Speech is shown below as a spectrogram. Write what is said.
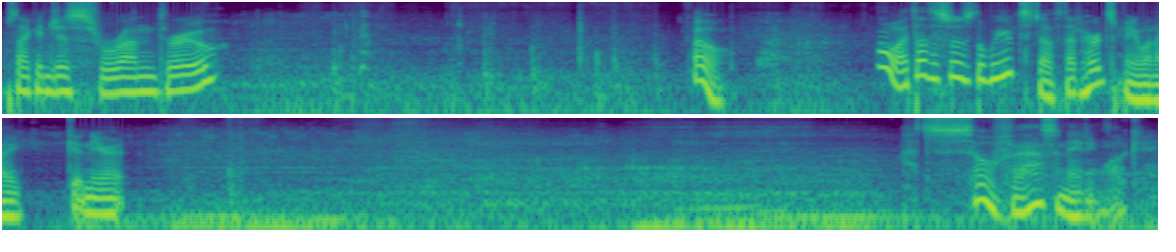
Perhaps I can just run through? Oh. Oh, I thought this was the weird stuff that hurts me when I get near it. That's so fascinating looking.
